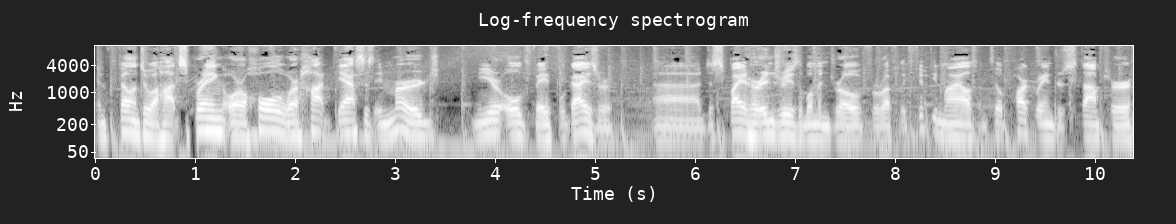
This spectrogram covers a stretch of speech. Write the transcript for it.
and fell into a hot spring or a hole where hot gases emerge near Old Faithful Geyser. Uh, despite her injuries, the woman drove for roughly 50 miles until park rangers stopped her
